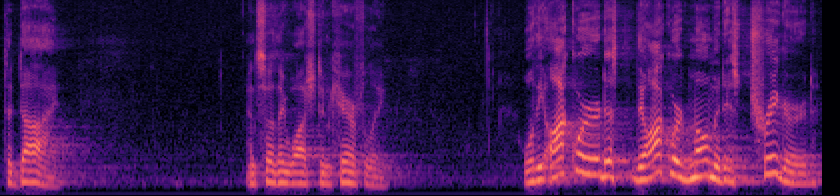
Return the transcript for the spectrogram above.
to die. And so they watched him carefully. Well, the awkward, the awkward moment is triggered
